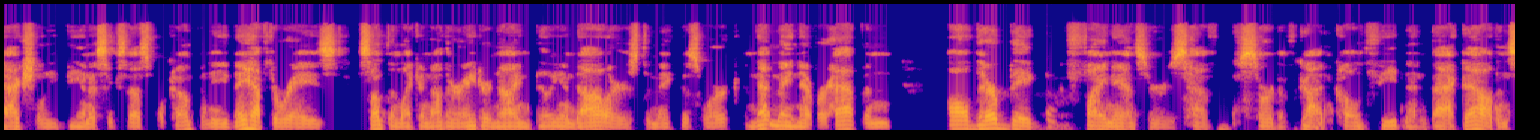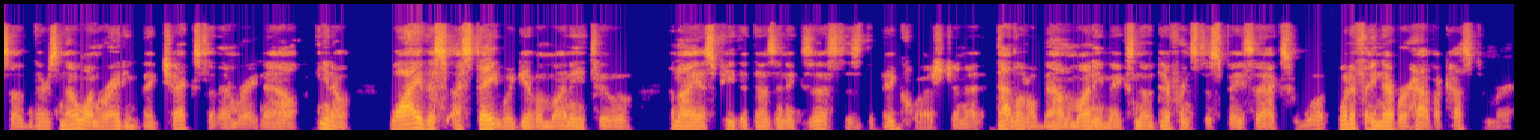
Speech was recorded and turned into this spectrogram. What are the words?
actually being a successful company. They have to raise something like another eight or nine billion dollars to make this work. And that may never happen. All their big hmm. financiers have sort of gotten cold feet and backed out. And so there's no one writing big checks to them right now. You know, why this a state would give them money to an ISP that doesn't exist is the big question. Uh, that little amount of money makes no difference to SpaceX. What, what if they never have a customer?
